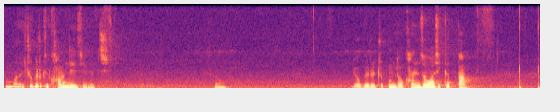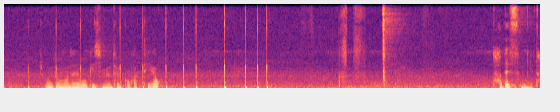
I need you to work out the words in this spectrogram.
한 번에 쭉 이렇게 가면 되지, 그렇지? 그래서 여기를 조금 더 간소화 시켰다 정도만 알고 계시면 될 것 같아요. 다 됐습니다.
